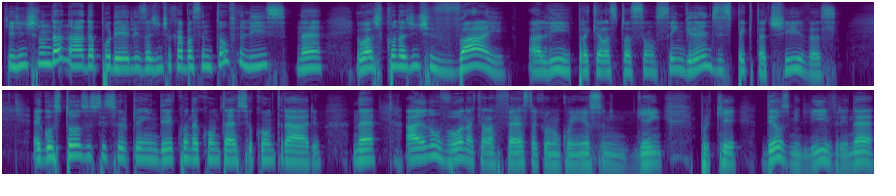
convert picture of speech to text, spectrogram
que a gente não dá nada por eles, a gente acaba sendo tão feliz, né? Eu acho que quando a gente vai ali para aquela situação sem grandes expectativas, é gostoso se surpreender quando acontece o contrário, né? Ah, eu não vou naquela festa que eu não conheço ninguém, porque Deus me livre, né?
